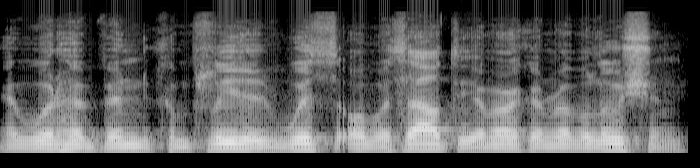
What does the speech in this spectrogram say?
and would have been completed with or without the American Revolution.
